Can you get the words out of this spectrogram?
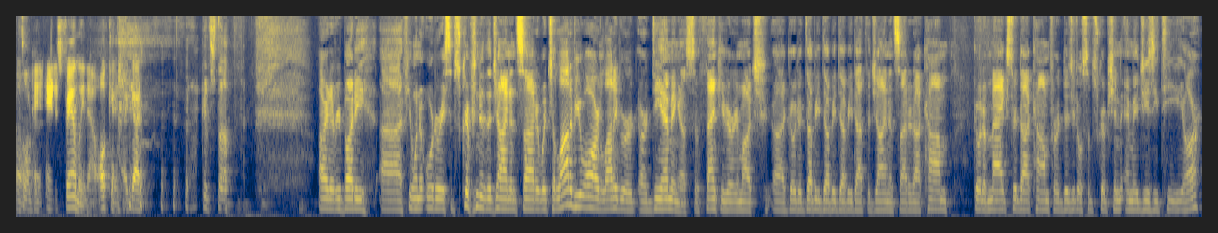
Oh, all and, and his family now. Okay, I got. Good stuff. All right, everybody. Uh, if you want to order a subscription to the Giant Insider, which a lot of you are, a lot of you are, are DMing us, so thank you very much. Uh, go to www.thegiantinsider.com. Go to magzter.com for a digital subscription, M A G Z T E R,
